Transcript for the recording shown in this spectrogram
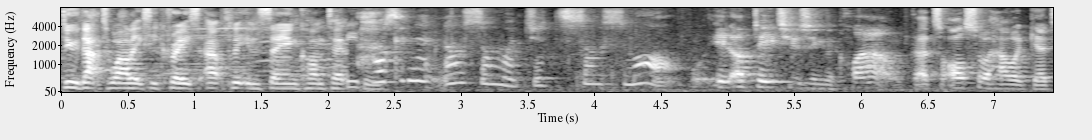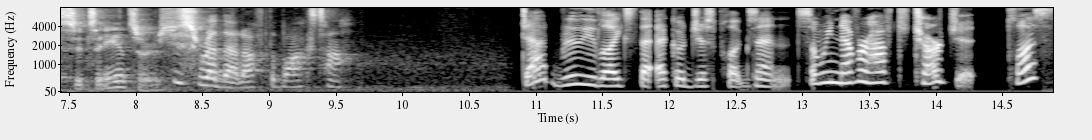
do that to Alex? He creates absolutely insane content." How can it know so much? It's so small. It updates using the cloud. That's also how it gets its answers. Just read that off the box, huh? Dad really likes that Echo just plugs in, so we never have to charge it. Plus,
